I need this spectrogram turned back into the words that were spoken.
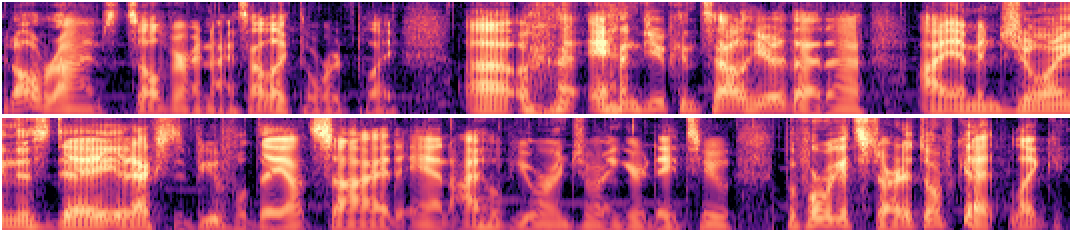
It all rhymes. It's all very nice. I like the wordplay. Uh, and you can tell here that uh, I am enjoying this day. It actually is a beautiful day outside, and I hope you are enjoying your day too. Before we get started, don't forget, like,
